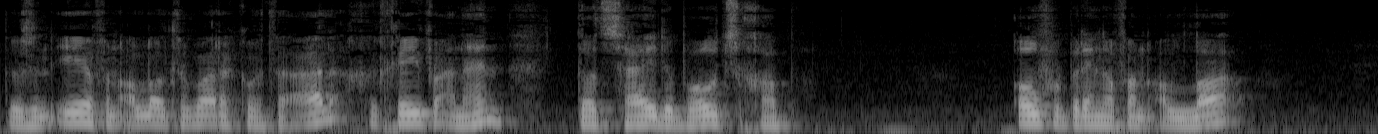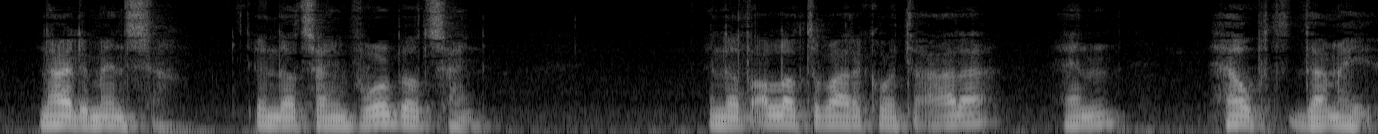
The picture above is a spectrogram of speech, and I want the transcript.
Dus een eer van Allah wa ta'ala gegeven aan hen dat zij de boodschap overbrengen van Allah naar de mensen. En dat zij een voorbeeld zijn. En dat Allah wa ta'ala hen helpt daarmee.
